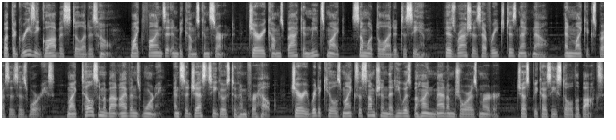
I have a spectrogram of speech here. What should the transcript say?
but the greasy glob is still at his home. Mike finds it and becomes concerned. Jerry comes back and meets Mike, somewhat delighted to see him. His rashes have reached his neck now, and Mike expresses his worries. Mike tells him about Ivan's warning and suggests he goes to him for help. Jerry ridicules Mike's assumption that he was behind Madame Jora's murder just because he stole the box.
